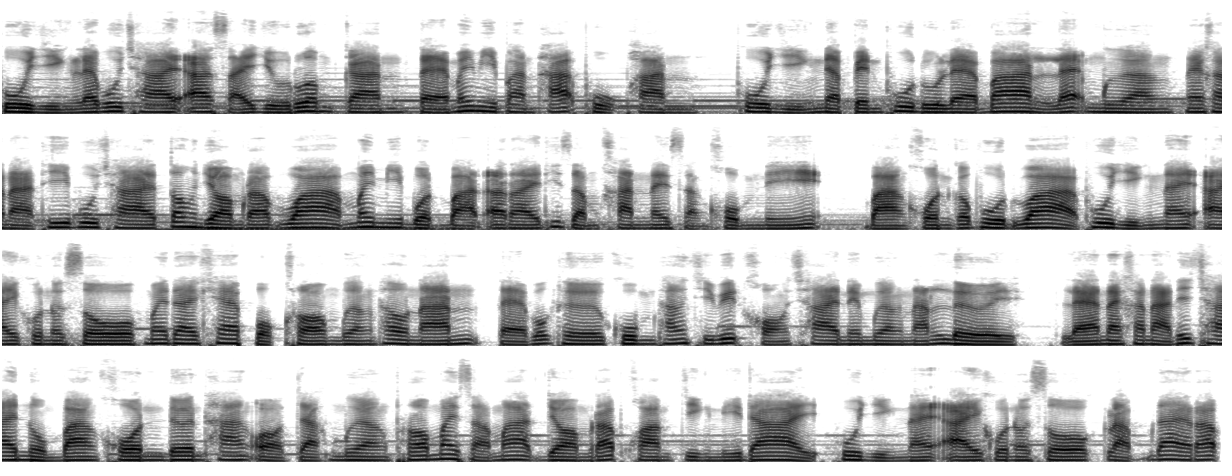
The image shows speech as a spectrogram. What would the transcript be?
ผู้หญิงและผู้ชายอาศัยอยู่ร่วมกัน แต่ไม่มีพันธะผูกพันผู้หญิงเนี่ยเป็นผู้ดูแลบ้านและเมือง ในขณะที่ผู้ชายต้องยอมรับว่าไม่มีบทบาทอะไรที่สำคัญในสังคมนี้ บางคนก็พูดว่าผู้หญิงในไอโคโนโซไม่ได้แค่ปกครองเมืองเท่านั้น แต่พวกเธอคุมทั้งชีวิตของชายในเมืองนั้นเลย และในขณะที่ชายหนุ่มบางคนเดินทางออกจากเมือง เพราะไม่สามารถยอมรับความจริงนี้ได้ ผู้หญิงในไอโคโนโซกลับได้รับ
